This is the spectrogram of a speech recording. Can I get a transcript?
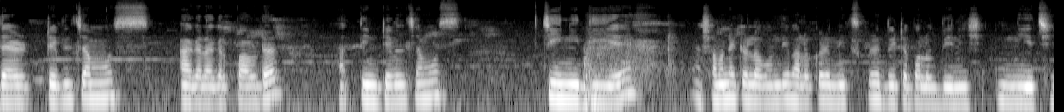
দেড় টেবিল চামচ আগার আগার পাউডার আর তিন টেবিল চামচ চিনি দিয়ে সামান্য একটু লবণ দিয়ে ভালো করে মিক্স করে দুইটা বলক দিয়ে নিয়েছি।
